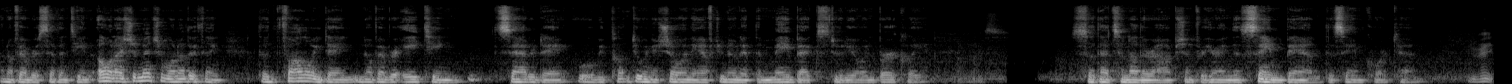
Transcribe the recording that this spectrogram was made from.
on November 17. Oh, and I should mention one other thing. The following day, November 18, Saturday, we'll be pl- doing a show in the afternoon at the Maybeck Studio in Berkeley. So that's another option for hearing the same band, the same quartet. Great.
